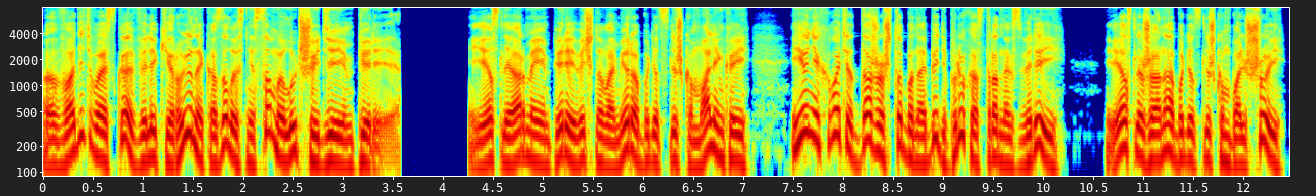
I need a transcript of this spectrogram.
Вводить войска в Великие Руины казалось не самой лучшей идеей Империи. Если армия Империи Вечного Мира будет слишком маленькой, ее не хватит даже, чтобы набить брюхо странных зверей. Если же она будет слишком большой,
